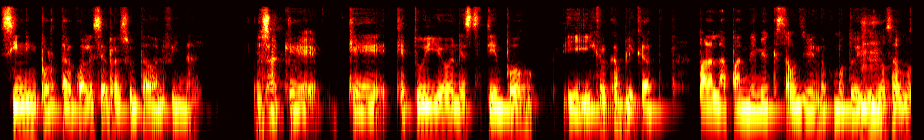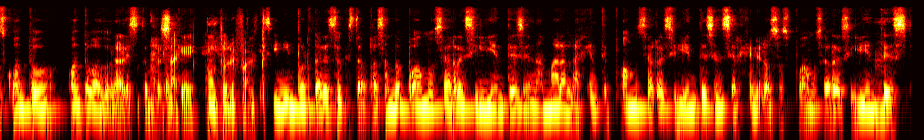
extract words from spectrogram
sin importar cuál es el resultado al final. O sea, que, que, que, tú y yo en este tiempo, y, y creo que aplica para la pandemia que estamos viviendo. Como tú dices, no sabemos cuánto, cuánto va a durar esto, pero que cuánto le falta. Sin importar esto que está pasando, podamos ser resilientes en amar a la gente, podamos ser resilientes en ser generosos, podamos ser resilientes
